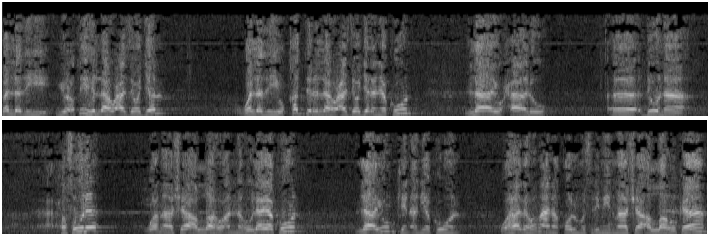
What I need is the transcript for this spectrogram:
فالذي يعطيه الله عز وجل والذي يقدر الله عز وجل أن يكون لا يحال آه، دون حصوله. وما شاء الله أنه لا يكون لا يمكن أن يكون وهذا هو معنى قول المسلمين ما شاء الله كان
